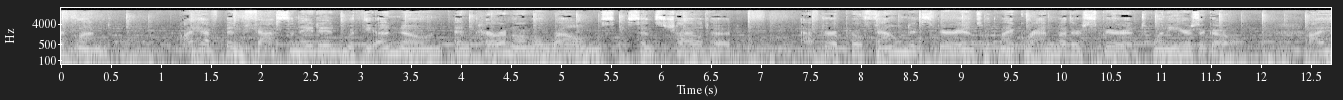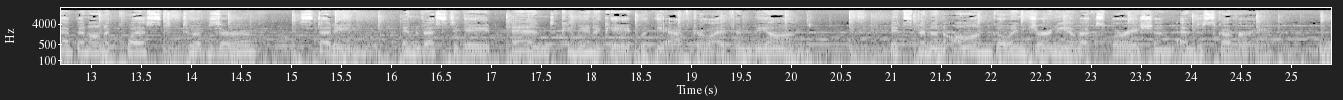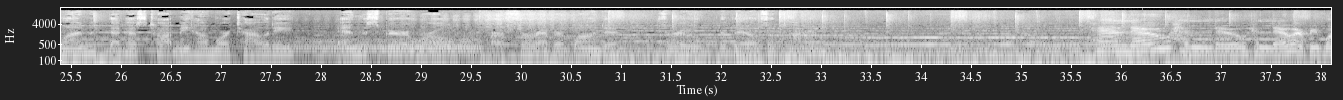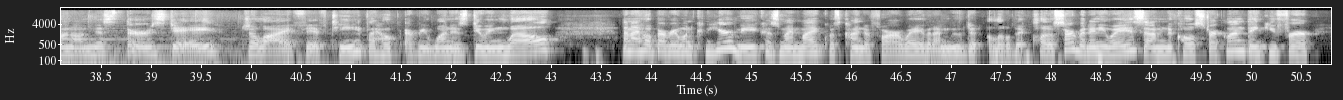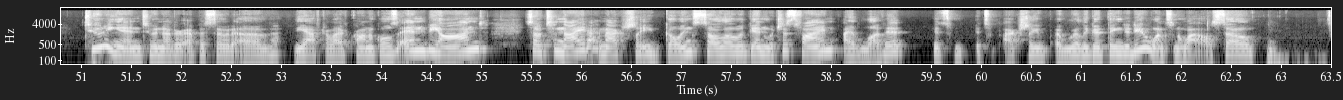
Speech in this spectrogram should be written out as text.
Strickland. I have been fascinated with the unknown and paranormal realms since childhood. After a profound experience with my grandmother's spirit 20 years ago, I have been on a quest to observe, study, investigate, and communicate with the afterlife and beyond. It's been an ongoing journey of exploration and discovery, one that has taught me how mortality and the spirit world are forever bonded through the veils of time. Hello, hello, hello, everyone, on this Thursday, July 15th. I hope everyone is doing well. And I hope everyone can hear me because my mic was kind of far away, but I moved it a little bit closer. But, anyways, I'm Nicole Strickland. Thank you for tuning in to another episode of the Afterlife Chronicles and beyond. So tonight I'm actually going solo again, which is fine. I love it. It's it's actually a really good thing to do once in a while. So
